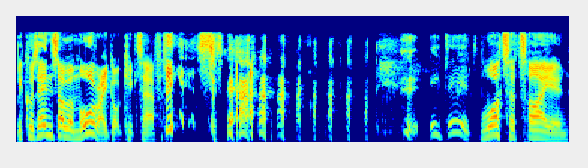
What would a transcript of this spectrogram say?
Because Enzo Amore got kicked out for this. he did. what a tie-in.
